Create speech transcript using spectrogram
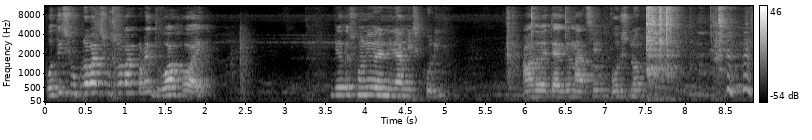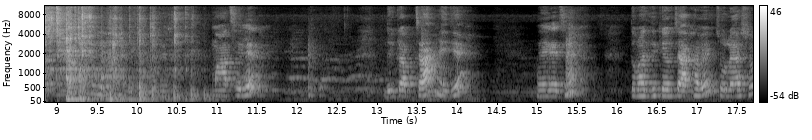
প্রতি শুক্রবার শুক্রবার করে ধোয়া হয়। যেহেতু শনিবারে নিরামিষ করি। আমাদের বাড়িতে একজন আছে বৈষ্ণব। মা ছেলের দুই কাপ চা, এই যে, হয়ে গেছে। তোমরা যদি কেউ চা খাবে চলে আসো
